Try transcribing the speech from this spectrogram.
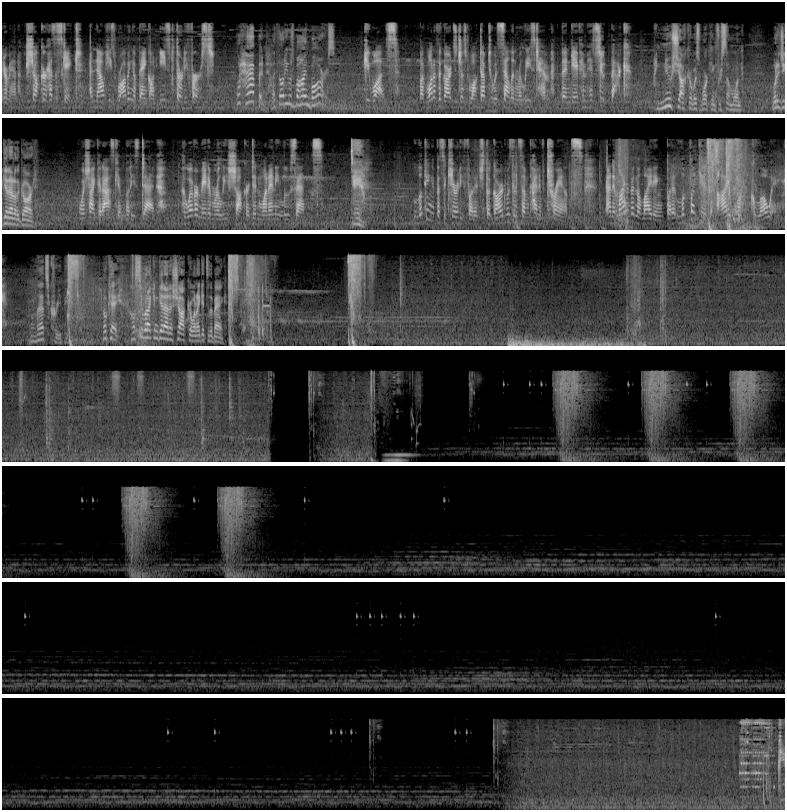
Spider-Man, Shocker has escaped, and now he's robbing a bank on East 31st. What happened? I thought he was behind bars. He was. But one of the guards just walked up to his cell and released him, then gave him his suit back. I knew Shocker was working for someone. What did you get out of the guard? Wish I could ask him, but he's dead. Whoever made him release Shocker didn't want any loose ends. Damn. Looking at the security footage, the guard was in some kind of trance. And it might have been the lighting, but it looked like his eyes were glowing. Well, that's creepy. Okay, I'll see what I can get out of Shocker when I get to the bank.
